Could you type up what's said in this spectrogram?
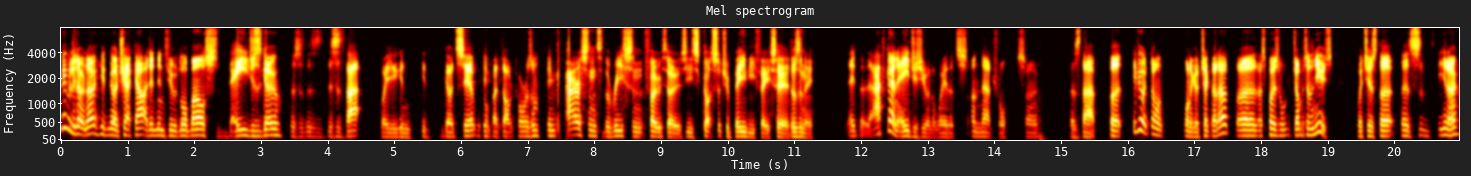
people who don't know, you can go and check out. I did an interview with Lord Miles ages ago. This is this is this is that where you can, you can go and see it. We talk about dark tourism. In comparison to the recent photos, he's got such a baby face here, doesn't he? It, Afghan ages you in a way that's unnatural. So there's that. But if you don't want to go check that out, uh, I suppose we'll jump into the news, which is that there's you know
